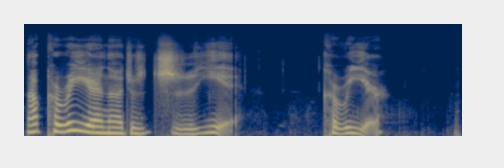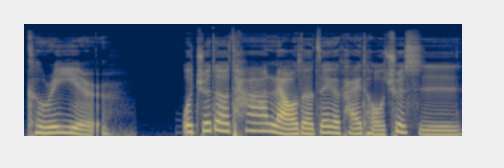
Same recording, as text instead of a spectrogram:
然后 career 呢，就是职业，career，career。我觉得他聊的这个开头确实。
